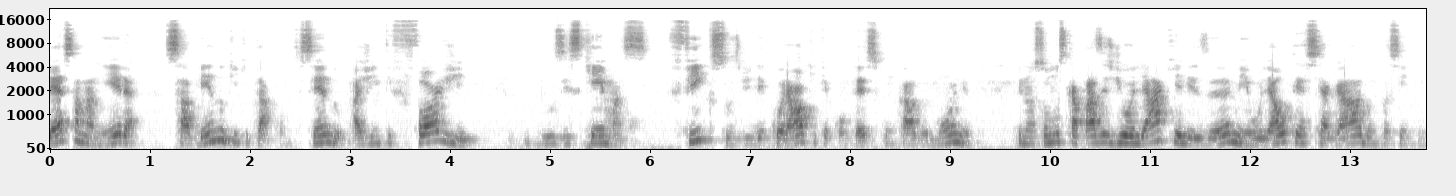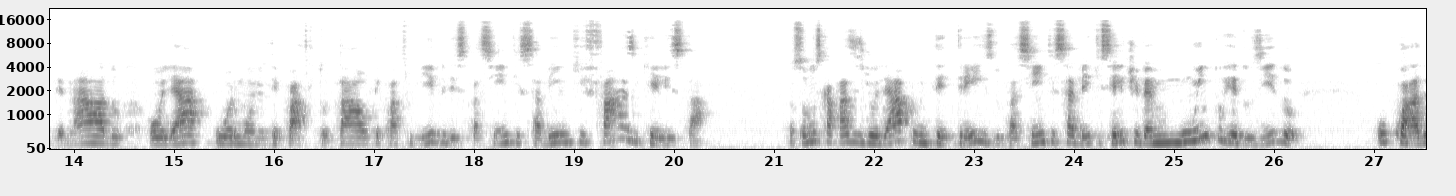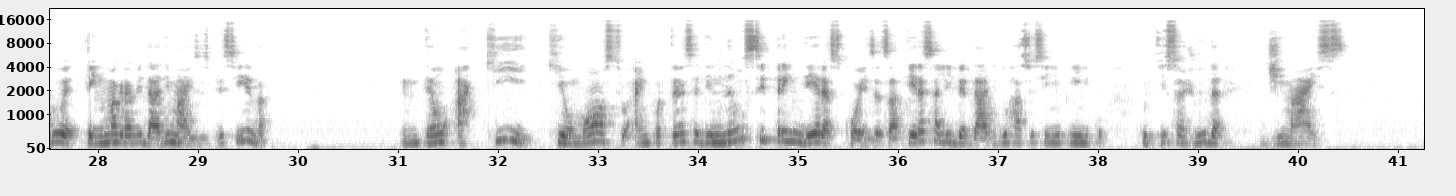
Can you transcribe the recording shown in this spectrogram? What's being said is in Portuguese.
Dessa maneira, sabendo o que está acontecendo, a gente foge dos esquemas fixos de decorar o que, que acontece com cada hormônio e nós somos capazes de olhar aquele exame, olhar o TSH de um paciente internado, olhar o hormônio T4 total, T4 livre desse paciente e saber em que fase que ele está. Nós somos capazes de olhar para um T3 do paciente e saber que se ele tiver muito reduzido, o quadro tem uma gravidade mais expressiva. Então, aqui que eu mostro a importância de não se prender às coisas, a ter essa liberdade do raciocínio clínico, porque isso ajuda demais.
